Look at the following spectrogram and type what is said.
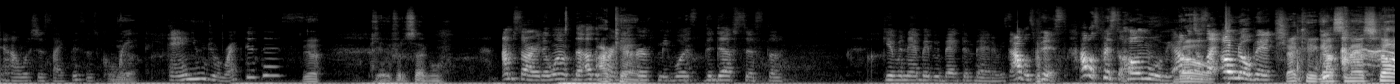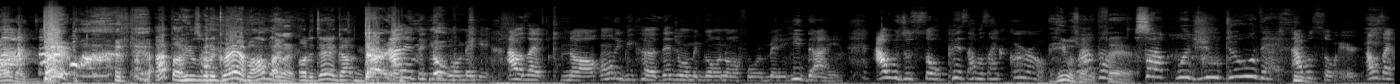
and I was just like, "This is great." And you directed this? Yeah. Can't wait for the second one. I'm sorry. The one, the other part that can. irked me was the deaf sister giving that baby back them batteries. I was pissed. I was pissed the whole movie. I was just like, "Oh no, bitch!" That kid got snatched up. I was like, damn! I thought he was gonna grab her. I'm like, oh, the dad got damn. I didn't think he was gonna make it. I was like, no, only because that joint been going on for a minute. He dying. I was just so pissed. I was like, girl, He was why running the fast. fuck would you do that? I was so irritated. I was like,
